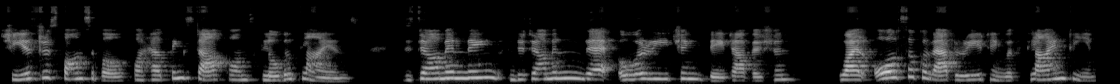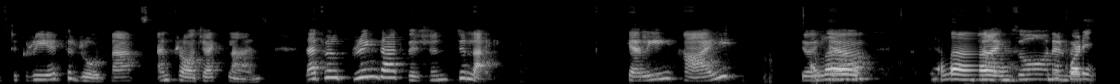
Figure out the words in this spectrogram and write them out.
She is responsible for helping Starcom's global clients determining determine their overreaching data vision while also collaborating with client teams to create the roadmaps and project plans that will bring that vision to life. Kelly, hi. You're Hello. here. Hello. Time zone and reporting.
